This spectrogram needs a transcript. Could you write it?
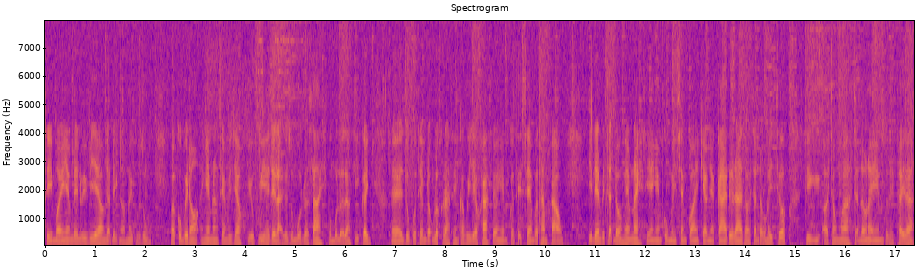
Thì mời anh em đến với video nhận định hôm nơi của Dũng. Và cùng với đó, anh em đang xem video, yêu quý hãy để lại cho Dũng một lượt like cùng một lượt đăng ký kênh để Dũng có thêm động lực ra thêm các video khác cho anh em có thể xem và tham khảo thì đến với trận đấu ngày hôm nay thì anh em cùng mình xem qua kèo nhà cái đưa ra cho trận đấu này trước. Thì ở trong uh, trận đấu này em có thể thấy là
